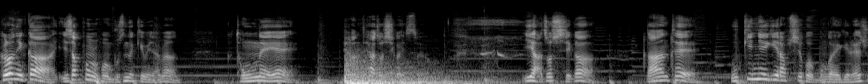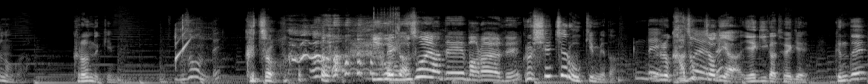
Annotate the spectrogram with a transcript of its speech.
그러니까 이 작품을 보면 무슨 느낌이냐면 그 동네에 변태 아저씨가 있어요. 이 아저씨가 나한테 웃긴 얘기를 합시고 뭔가 얘기를 해주는 거야. 그런 느낌이에요. 무서운데? 그쵸. 이거 그러니까- 웃어야 돼, 말아야 돼? 그리고 실제로 웃깁니다. 근데 그리고? 가족적이야 얘기가 되게. 근데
